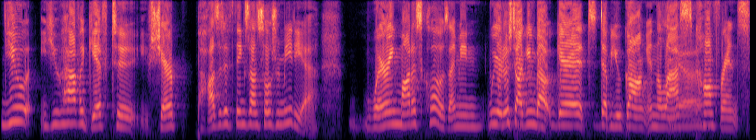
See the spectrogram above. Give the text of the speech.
you you have a gift to share positive things on social media, wearing modest clothes. I mean, we were just talking about Gerrit W. Gong in the last yeah. conference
